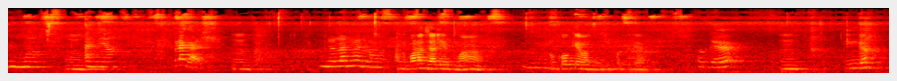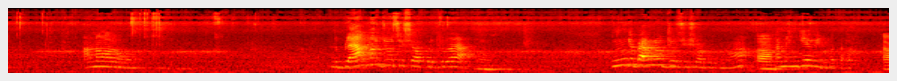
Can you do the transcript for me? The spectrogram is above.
அம்மா அண்ணியா பிரகாஷ். ம். எல்லாமே இருக்காங்க. அங்கே போனால் ஜாலியாக இருக்குமா? உனக்கு ஓகே வந்து போகிறதுக்கு ஓகே. ம். இங்கே? ஆனால் இந்த பெங்களூர் ஜூசி ஷாப் இருக்குல்ல? ம். இங்க பெங்களூர் ஜூசி ஷாப் இருக்குன்னா ஆ. நம்ம இங்கேயே வீடு பார்த்தலாம் ஆ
